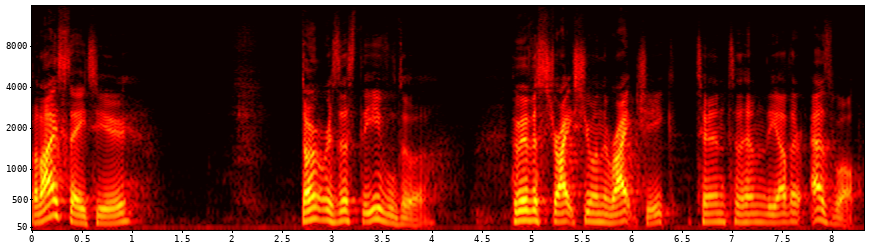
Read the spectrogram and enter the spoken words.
But I say to you, don't resist the evildoer. Whoever strikes you on the right cheek, turn to him the other as well.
